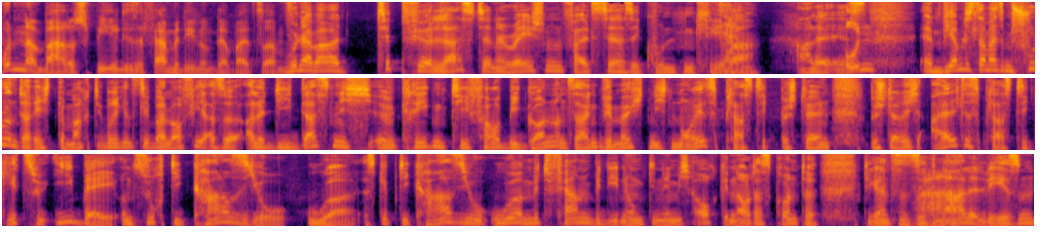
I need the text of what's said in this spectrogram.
wunderbares Spiel, diese Fernbedienung dabei zu haben. Wunderbarer Tipp für Last Generation, falls der Sekundenkleber ja alle ist. Und ähm, wir haben das damals im Schulunterricht gemacht, übrigens, lieber Loffi. Also alle, die das nicht äh, kriegen, TV Begon und sagen, wir möchten nicht neues Plastik bestellen, bestellt euch altes Plastik, geht zu Ebay und sucht die Casio-Uhr. Es gibt die Casio-Uhr mit Fernbedienung, die nämlich auch genau das konnte, die ganzen Signale ah. lesen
